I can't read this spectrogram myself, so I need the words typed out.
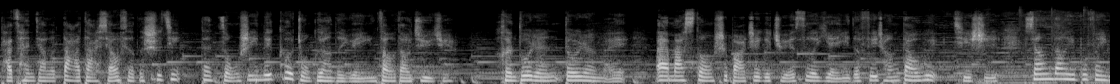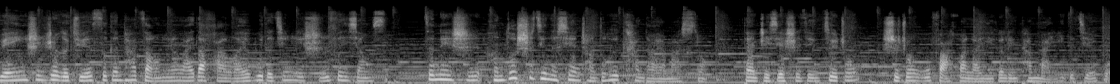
他参加了大大小小的试镜，但总是因为各种各样的原因遭到拒绝。很多人都认为艾玛斯顿是把这个角色演绎得非常到位。其实，相当一部分原因是这个角色跟他早年来到好莱坞的经历十分相似。在那时，很多试镜的现场都会看到艾玛斯顿，但这些试镜最终始终无法换来一个令他满意的结果。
